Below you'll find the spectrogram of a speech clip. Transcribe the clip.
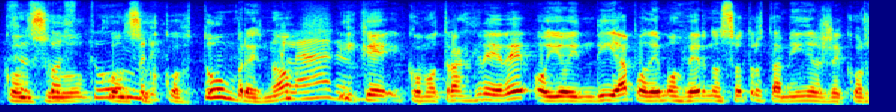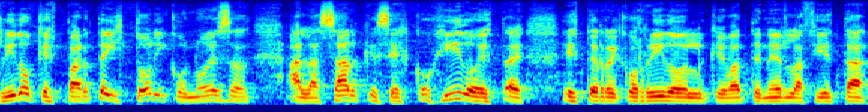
con, sus costumbres, ¿no? Y que como transgrede, hoy, hoy en día podemos ver nosotros también el recorrido que es parte histórico, no es al azar que se ha escogido este recorrido el que va a tener la fiesta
